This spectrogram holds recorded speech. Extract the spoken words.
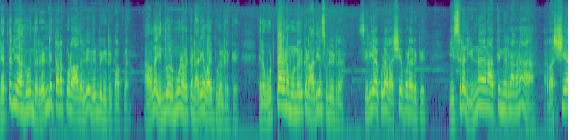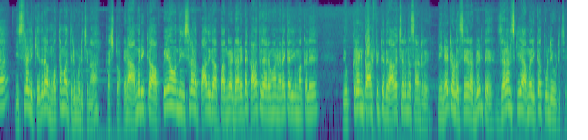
நெத்தனியாகவும் இந்த ரெண்டு தரப்போட ஆதரவே விரும்பிக்கிட்டு இருக்காப்புல. அதனால் இந்த ஒரு மூணு நடக்க நிறைய வாய்ப்புகள் இருக்குது இதில் உட்காரணம் ஒன்று இருக்கு நான் அதையும் சொல்லிடுறேன். சிரியாக்குள்ளே ரஷ்யா படம் இருக்குது இஸ்ரேல் இன்னும் எதனா அத்துமீறினாங்கன்னா ரஷ்யா இஸ்ரேலுக்கு எதிராக மொத்தமாக திரும்பிடுச்சுன்னா கஷ்டம். ஏன்னா அமெரிக்கா அப்பயும் வந்து இஸ்ரேலை பாதுகாப்பாங்க. டைரெக்டாக களத்தில் இறங்குவாங்க நினைக்காதீங்க மக்களே. யுக்ரைன் கான்ஃப்ளிக்ட் அதுக்கு ஆகச்சிறந்த சான்று. நீ நேட்டோவில் சேர் அப்படின்ட்டு ஜெலன்ஸ்கியை அமெரிக்கா தூண்டி விட்டுச்சு.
